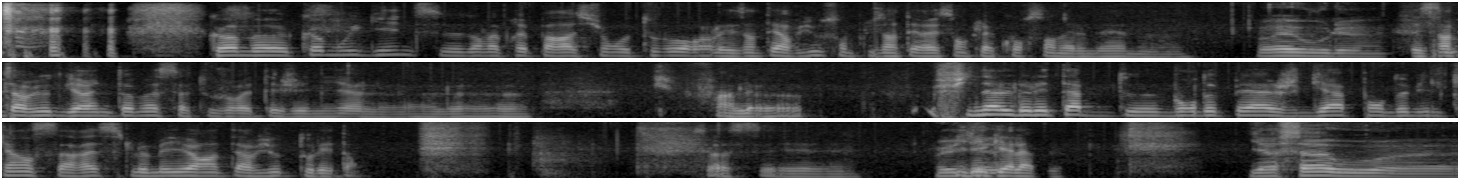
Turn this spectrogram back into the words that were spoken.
comme, euh, comme Wiggins dans la préparation au tour, les interviews sont plus intéressants que la course en elle-même. Ouais, ou le. Les interviews de Geraint Thomas, ça a toujours été génial. Le, enfin, le final de l'étape de Bourg-de-Péage Gap en 2015, ça reste le meilleur interview de tous les temps. Ça, c'est Oui, il, y a, inégalable. il y a ça ou euh,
